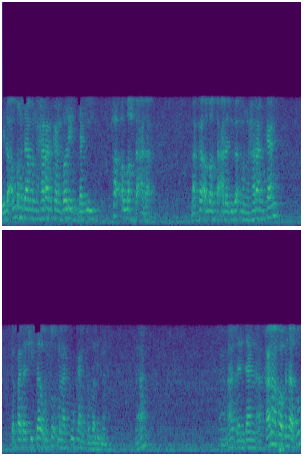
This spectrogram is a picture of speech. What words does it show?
Bila Allah dah mengharamkan zalim bagi hak Allah Taala, maka Allah Taala juga mengharamkan kepada kita untuk melakukan kezaliman. Ha? Ha, dan dan karena apa benda tu?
